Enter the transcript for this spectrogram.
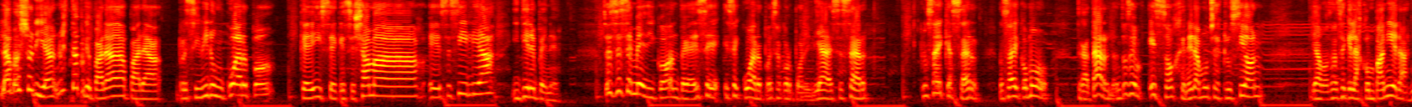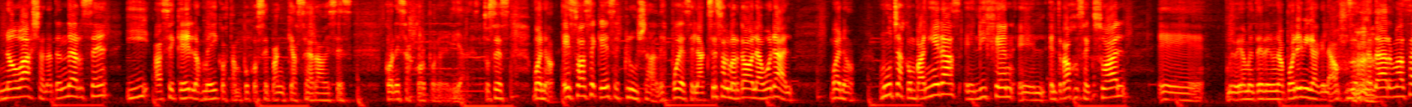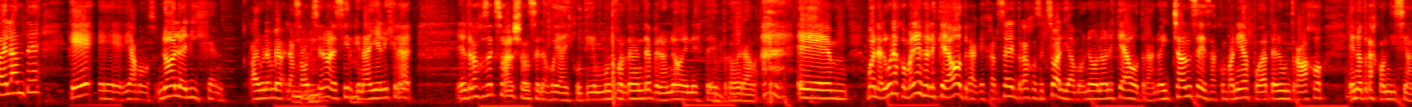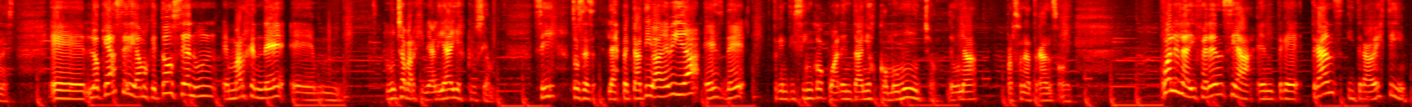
La mayoría no está preparada para recibir un cuerpo que dice que se llama eh, Cecilia y tiene pene. Entonces ese médico, ante ese, ese cuerpo, esa corporalidad, ese ser, no sabe qué hacer, no sabe cómo tratarlo. Entonces eso genera mucha exclusión, digamos, hace que las compañeras no vayan a atenderse y hace que los médicos tampoco sepan qué hacer a veces con esas corporalidades. Entonces, bueno, eso hace que se excluya. Después, el acceso al mercado laboral. Bueno, muchas compañeras eligen el, el trabajo sexual. eh, me voy a meter en una polémica que la vamos a tratar más adelante, que, eh, digamos, no lo eligen. Algunas me- las aboliciones van a decir que nadie elige la- el trabajo sexual, yo se los voy a discutir muy fuertemente, pero no en este programa. Eh, bueno, a algunas compañías no les queda otra que ejercer el trabajo sexual, digamos, no, no les queda otra. No hay chance de esas compañías poder tener un trabajo en otras condiciones. Eh, lo que hace, digamos, que todos sean un en margen de eh, mucha marginalidad y exclusión. ¿sí? Entonces, la expectativa de vida es de 35, 40 años como mucho de una persona trans hoy. ¿Cuál es la diferencia entre trans y travesti?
